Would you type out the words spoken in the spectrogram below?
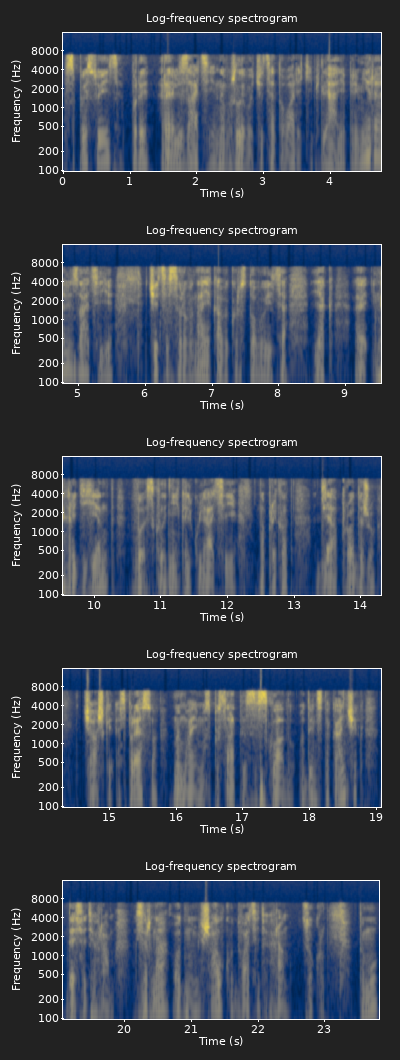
списується при реалізації. Неважливо, чи це товар, який підлягає прямій реалізації, чи це сировина, яка використовується як інгредієнт в складній калькуляції. Наприклад, для продажу чашки еспресо ми маємо списати з складу один стаканчик, 10 грам зерна, одну мішалку, 20 грам цукру. Тому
